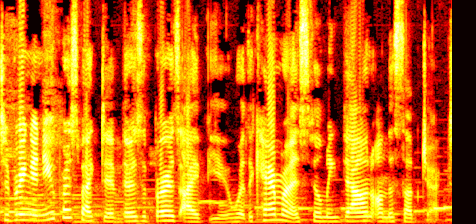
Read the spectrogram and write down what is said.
To bring a new perspective, there's a bird's eye view where the camera is filming down on the subject.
